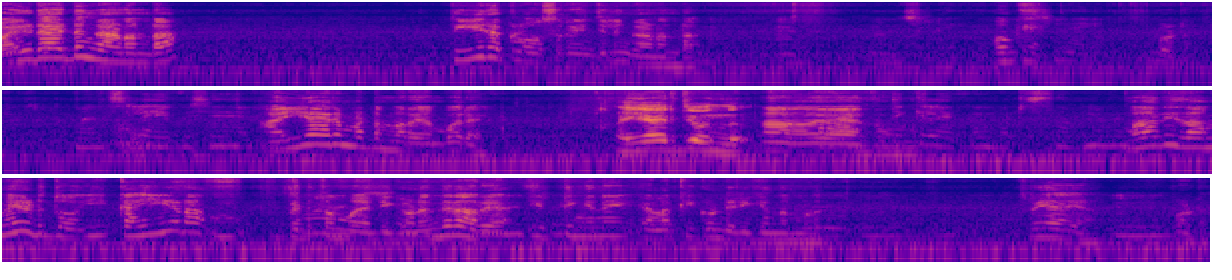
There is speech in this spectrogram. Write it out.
വൈഡായിട്ടും കാണണ്ട. തീരെ ക്ലോസ് റേഞ്ചിലും കാണണ്ട. മനസ്സിലായി. ഓക്കെ മനസ്സിലായി. മനസ്സിലായി പക്ഷേ അയ്യായിരം വട്ടം പറയാം പോരെ? അയ്യായിരത്തി ഒന്ന്. ആ അയ്യായിരത്തി ഒന്ന്. മതി സമയം എടുത്തോ ഈ കൈയുടെ പിടുത്തം മാറ്റിക്കോണം. എന്തിനാ അറിയാം? ഇട്ടിങ്ങനെ ഇളക്കിക്കൊണ്ടിരിക്കും നമ്മൾ. ഫ്രീ ആയ? പോട്ടെ.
